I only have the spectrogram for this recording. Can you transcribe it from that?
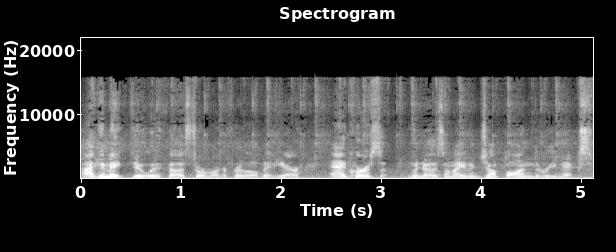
I can make do with uh, Storm Runner for a little bit here. And of course, who knows, I might even jump on the remix.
